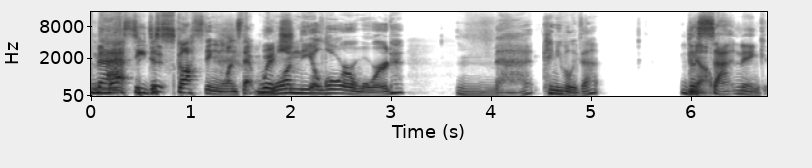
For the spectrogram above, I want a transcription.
messy, disgusting ones that Which- won the Allure Award. Matt. Can you believe that? The No. satin ink.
